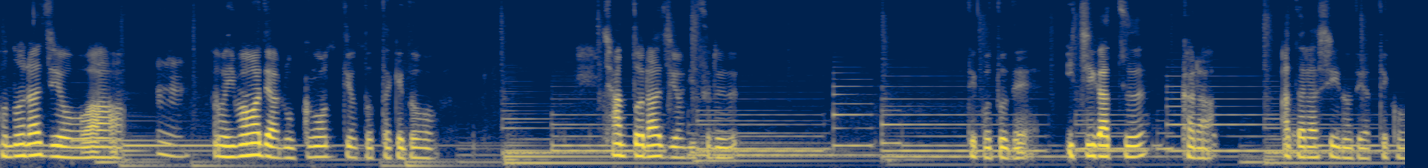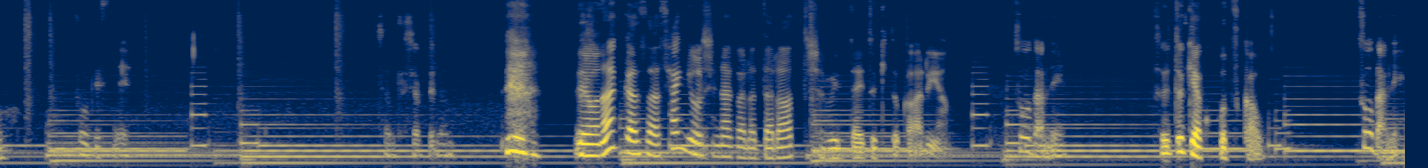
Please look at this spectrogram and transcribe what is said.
このラジオはうん。まあ今までは録音って呼んどったけどちゃんとラジオにするってことで1月から新しいのでやっていこそうですね。ちゃんとしゃべらんう。でもなんかさ作業しながらだらっと喋りたい時とかあるやん。そうだね。そういう時はここ使おう。そうだね、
